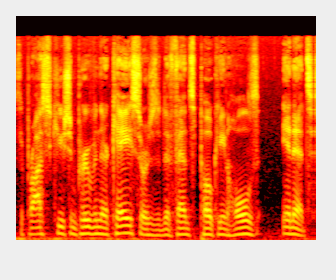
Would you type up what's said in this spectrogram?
Is the prosecution proving their case or is the defense poking holes in it?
